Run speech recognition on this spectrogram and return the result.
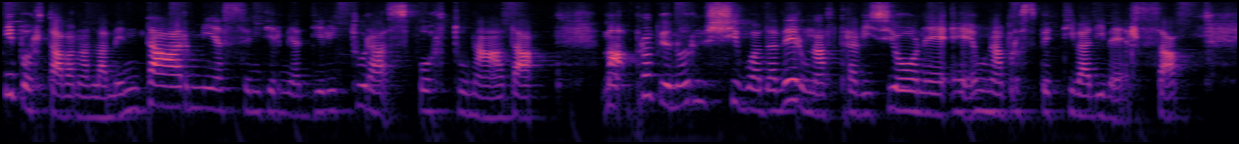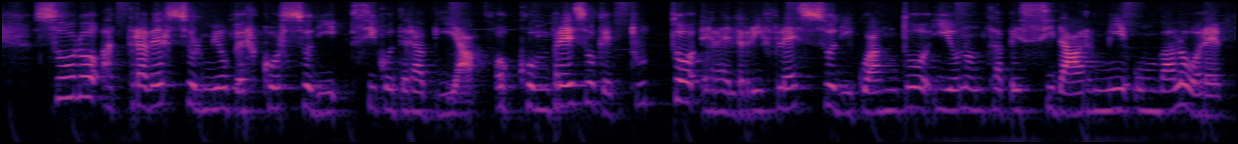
mi portavano a lamentarmi, a sentirmi addirittura sfortunata, ma proprio non riuscivo ad avere un'altra visione e una prospettiva diversa. Solo attraverso il mio percorso di psicoterapia ho compreso che tutto era il riflesso di quanto io non sapessi darmi un valore,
